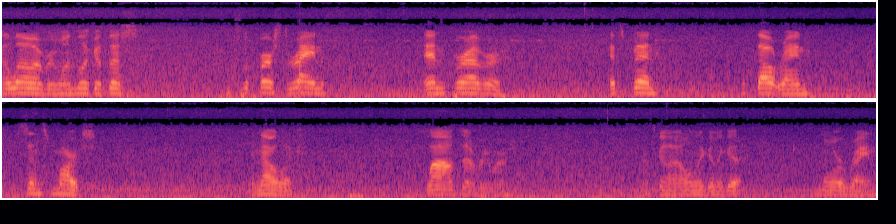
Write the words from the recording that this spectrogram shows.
Hello everyone, look at this. It's the first rain in forever. It's been without rain since March. And now look. Clouds everywhere. It's gonna only gonna get more rain.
